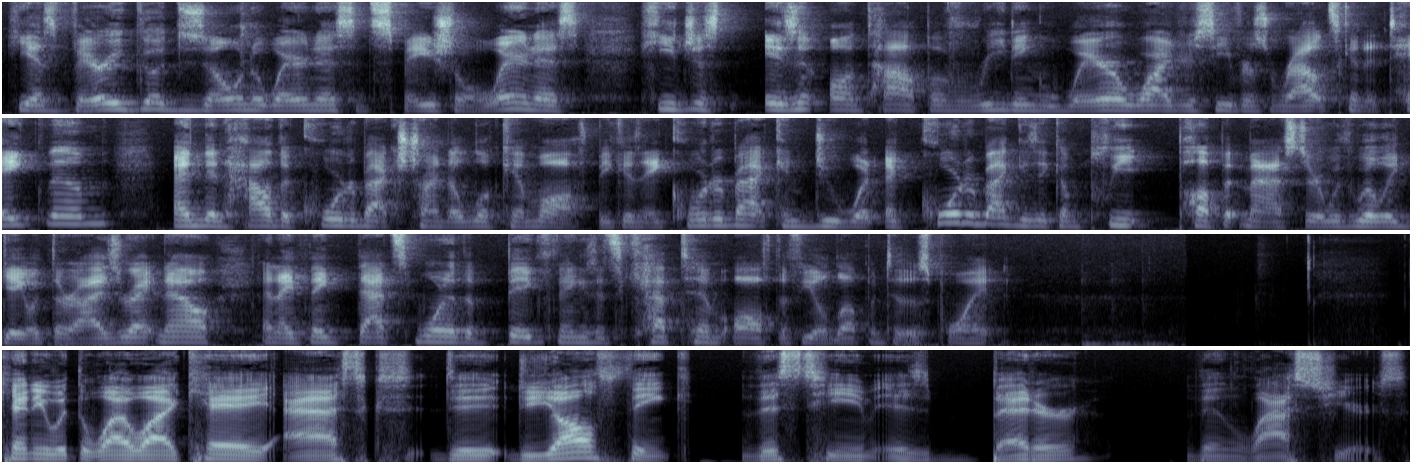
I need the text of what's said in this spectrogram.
He has very good zone awareness and spatial awareness. He just isn't on top of reading where wide receivers' route's going to take them and then how the quarterback's trying to look him off because a quarterback can do what a quarterback is a complete puppet master with Willie Gay with their eyes right now. And I think that's one of the big things that's kept him off the field up until this point. Kenny with the YYK asks, do, do y'all think this team is better than last year's.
